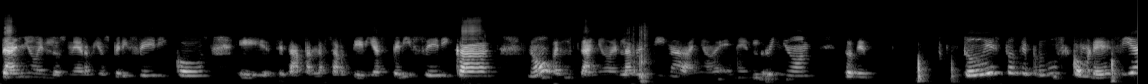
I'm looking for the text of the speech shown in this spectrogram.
daño en los nervios periféricos, eh, se tapan las arterias periféricas, ¿no? El daño en la retina, daño en el riñón. Entonces, todo esto se produce, como le decía,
